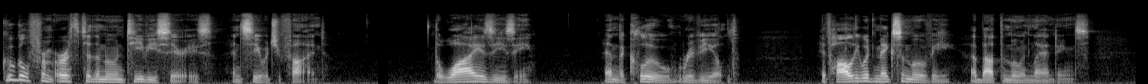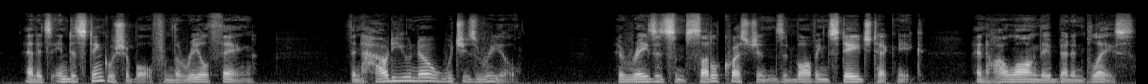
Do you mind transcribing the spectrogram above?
Google From Earth to the Moon TV series and see what you find. The why is easy, and the clue revealed. If Hollywood makes a movie about the moon landings, and it's indistinguishable from the real thing, then how do you know which is real? It raises some subtle questions involving stage technique and how long they've been in place.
